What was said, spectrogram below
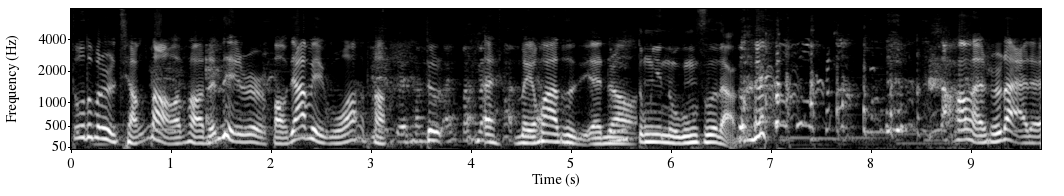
都他妈是强盗！我操，人家是保家卫国，操，就是哎美化自己，你知道吗？东印度公司。的 大航海时代，这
